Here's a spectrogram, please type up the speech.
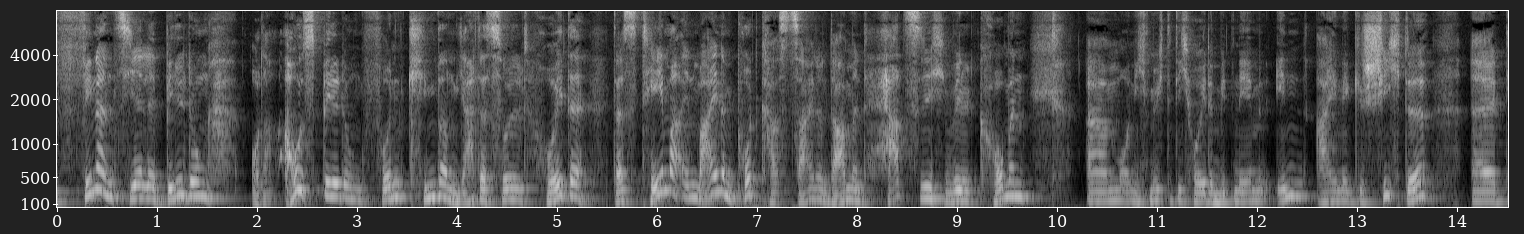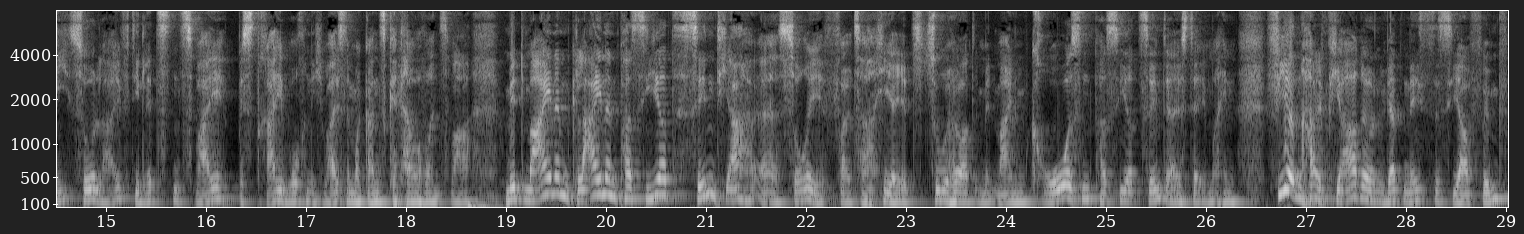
finanzielle Bildung oder Ausbildung von Kindern, ja, das soll heute das Thema in meinem Podcast sein. Und damit herzlich willkommen ähm, und ich möchte dich heute mitnehmen in eine Geschichte, äh, die so live die letzten zwei bis drei Wochen, ich weiß nicht mehr ganz genau, wann es war, mit meinem Kleinen passiert sind. Ja, äh, sorry, falls er hier jetzt zuhört, mit meinem Großen passiert sind. Er ist ja immerhin viereinhalb Jahre und wird nächstes Jahr fünf.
